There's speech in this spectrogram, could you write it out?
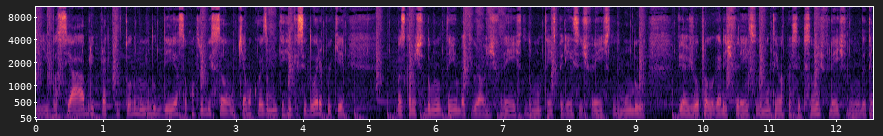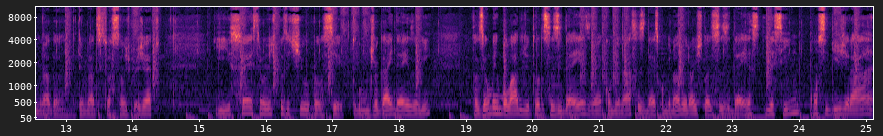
e você abre para que todo mundo dê a sua contribuição, o que é uma coisa muito enriquecedora porque basicamente todo mundo tem um background diferente, todo mundo tem experiências diferentes, todo mundo viajou para lugares diferentes, todo mundo tem uma percepção diferente de uma determinada, determinada situação de projeto. E isso é extremamente positivo para você, todo mundo jogar ideias ali fazer um bem bolado de todas essas ideias, né? combinar essas ideias, combinar o melhor de todas essas ideias e assim conseguir gerar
